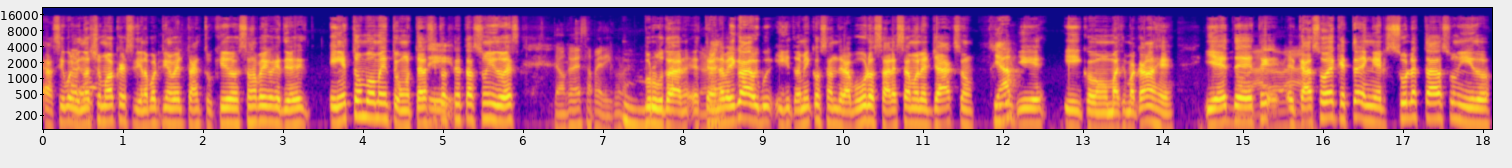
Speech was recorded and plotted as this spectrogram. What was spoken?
así volviendo a Schumacher, si tiene la oportunidad de ver Time to Kill, es una película que tiene, en estos momentos, como está la situación en Estados Unidos, es tengo que ver esa película. Brutal. Es tremenda película. Y también con Sandra Bullock, sale Samuel L. Jackson y, y, con Matthew McConaughey. Y es de este, el caso es que está en el sur de Estados Unidos,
